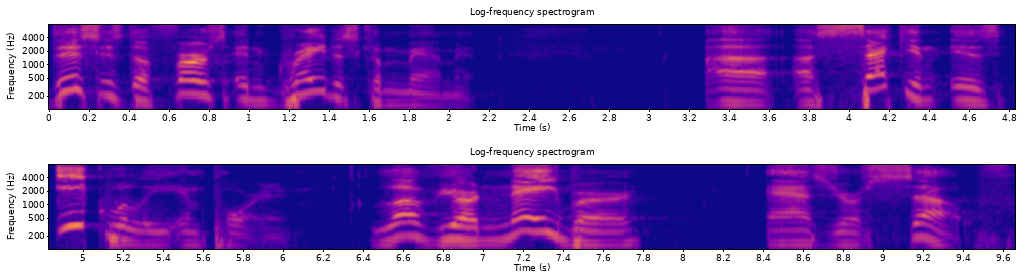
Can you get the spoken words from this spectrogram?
This is the first and greatest commandment. Uh, a second is equally important love your neighbor as yourself.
